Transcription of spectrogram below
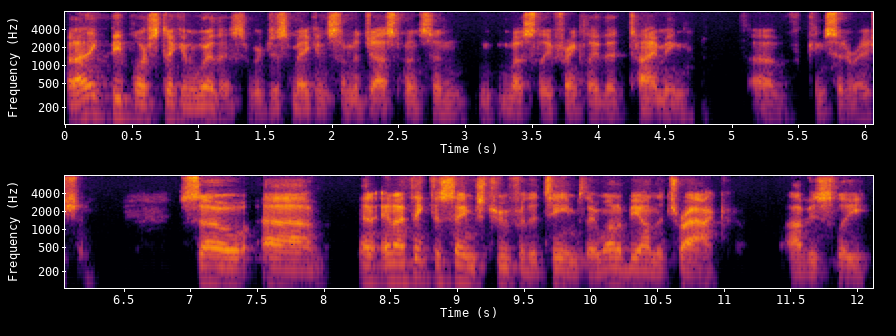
but I think people are sticking with us. We're just making some adjustments and mostly, frankly, the timing of consideration. So, uh, and, and I think the same is true for the teams. They want to be on the track. Obviously,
